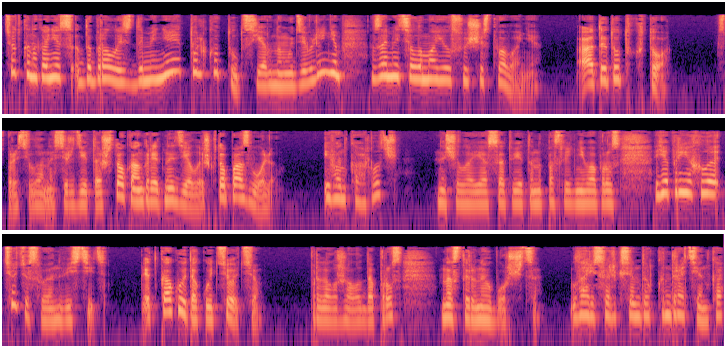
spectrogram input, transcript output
тетка, наконец, добралась до меня и только тут с явным удивлением заметила мое существование. «А ты тут кто?» — спросила она сердито. «Что конкретно делаешь? Кто позволил?» «Иван Карлович», — начала я с ответа на последний вопрос, — «я приехала тетю свою навестить». «Это какую такую тетю?» продолжала допрос настырная уборщица. «Лариса Александровна Кондратенко»,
